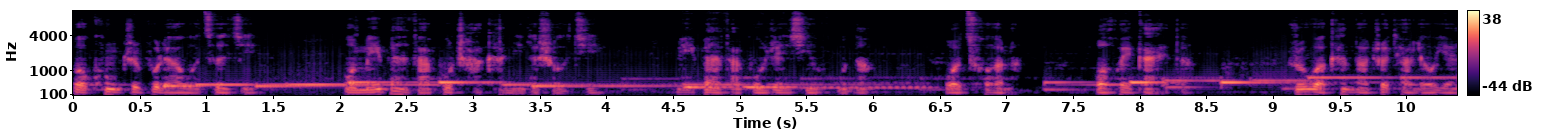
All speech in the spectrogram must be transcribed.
我控制不了我自己，我没办法不查看你的手机，没办法不任性胡闹，我错了，我会改的。”如果看到这条留言，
